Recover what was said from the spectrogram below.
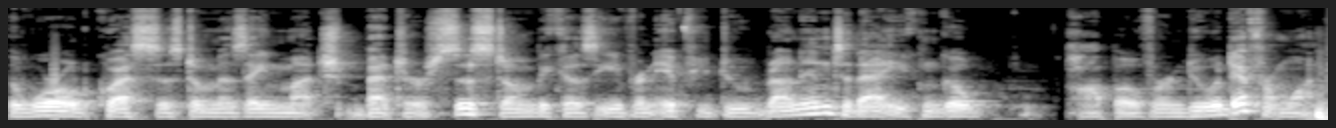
the world quest system is a much better system because even if you do run into that, you can go hop over and do a different one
